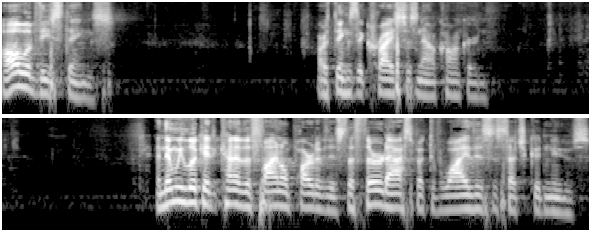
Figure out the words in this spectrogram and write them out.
All of these things are things that Christ has now conquered. And then we look at kind of the final part of this, the third aspect of why this is such good news.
